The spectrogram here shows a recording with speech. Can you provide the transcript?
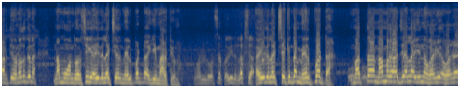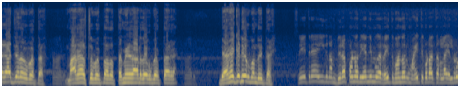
ಮಾಡ್ತೀವಿ ಅನ್ನೋದಕ್ಕೆ ನಮ್ಮ ಒಂದು ವರ್ಷಿಗೆ ಐದು ಲಕ್ಷದ ಮೇಲ್ಪಟ್ಟ ಅಗಿ ಮಾಡ್ತೀವಿ ನಾವು. ಒಂದು ವರ್ಷಕ್ಕೆ ಐದು ಲಕ್ಷ. ಐದು ಲಕ್ಷಕ್ಕಿಂತ ಮೇಲ್ಪಟ್ಟ. ಮತ್ತು ನಮ್ಮ ರಾಜ್ಯ ಎಲ್ಲ ಇನ್ನು ಹೊರ ಹೊರ ರಾಜ್ಯದವ್ರು ಬರ್ತಾರೆ. ಮಹಾರಾಷ್ಟ್ರ ಬರ್ತಾರ ತಮಿಳ್ನಾಡದವ್ರು ಬರ್ತಾರೆ. ಬೇರೆ ಕಡೆಯವ್ರು ಬಂದೊಯ್ತಾರೆ ಸ್ನೇಹಿತರೆ ಈಗ ನಮ್ಮ ಬೀರಪ್ಪನವ್ರು ಏನು ನಿಮ್ಗೆ ರೈತ ಬಾಂಧವ್ರಿಗೆ ಮಾಹಿತಿ ಕೊಡತ್ತಾರಲ್ಲ ಎಲ್ಲರೂ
